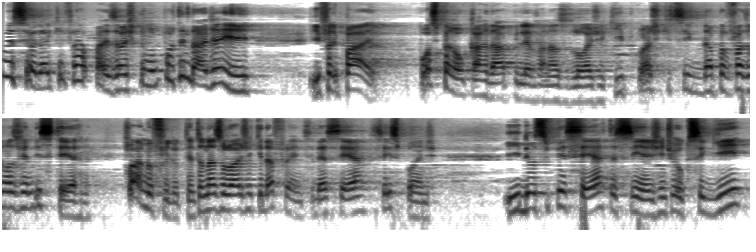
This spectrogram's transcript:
comecei a olhar aqui e falei, rapaz, eu acho que tem uma oportunidade aí. E falei, pai, posso pegar o cardápio e levar nas lojas aqui? Porque eu acho que se dá para fazer umas vendas externas. Falei, ah, meu filho, tenta nas lojas aqui da frente. Se der certo, você expande. E deu super certo, assim, a gente, eu consegui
